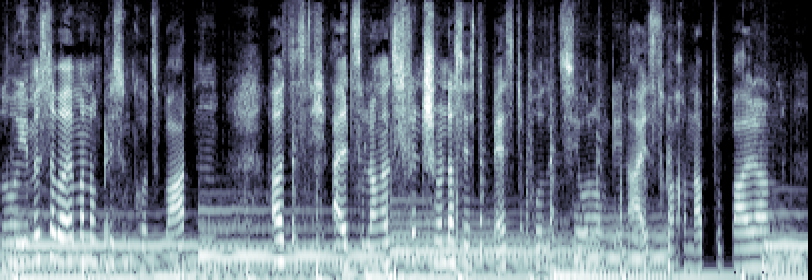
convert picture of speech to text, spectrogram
So, ihr müsst aber immer noch ein bisschen kurz warten. Aber es ist nicht allzu lang. Also ich finde schon, dass hier ist die beste Position, um den Eisdrachen abzuballern.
